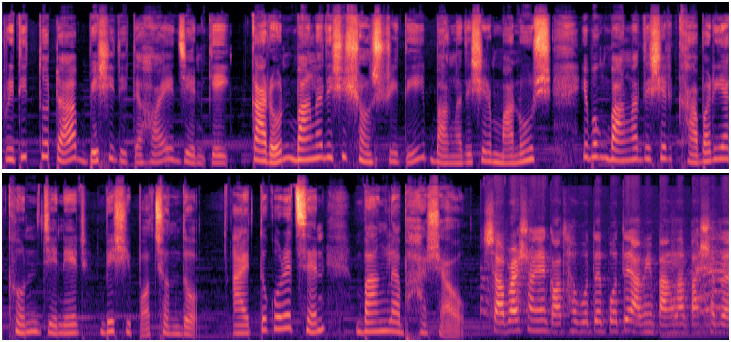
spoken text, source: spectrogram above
কৃতিত্বটা বেশি দিতে হয় জেনকেই। কারণ বাংলাদেশের সংস্কৃতি, বাংলাদেশের মানুষ এবং বাংলাদেশের খাবারই এখন জেনের বেশি পছন্দ। আয়ত্ত করেছেন বাংলা ভাষাও। সবার সঙ্গে কথা বলতে বলতে আমি বাংলা ভাষাটা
